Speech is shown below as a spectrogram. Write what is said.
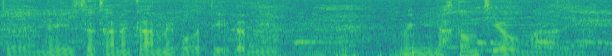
แต่ในสถานการณ์ไม่ปกติแบบนี้ ไม่มีนักท่องเที่ยวมาเลยนะ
